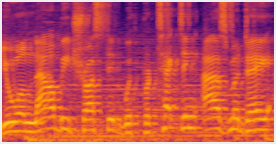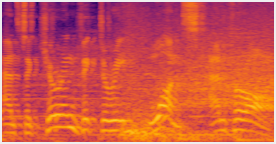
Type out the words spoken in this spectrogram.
you will now be trusted with protecting Asmodae and securing victory once and for all.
